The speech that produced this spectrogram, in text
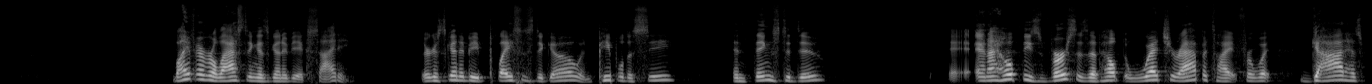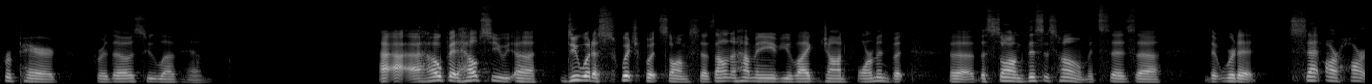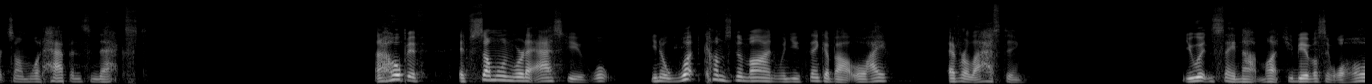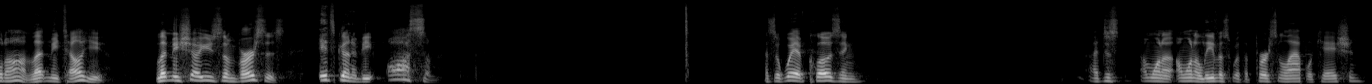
Life everlasting is going to be exciting. There's going to be places to go and people to see and things to do. And I hope these verses have helped whet your appetite for what God has prepared for those who love Him. I, I hope it helps you uh, do what a Switchfoot song says. I don't know how many of you like Jon Foreman, but uh, the song This Is Home, it says uh, that we're to set our hearts on what happens next. And I hope if, if someone were to ask you, well, you know, what comes to mind when you think about life everlasting? You wouldn't say not much. You'd be able to say, well, hold on, let me tell you. Let me show you some verses. It's going to be awesome. As a way of closing, I just I want to I want to leave us with a personal application.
